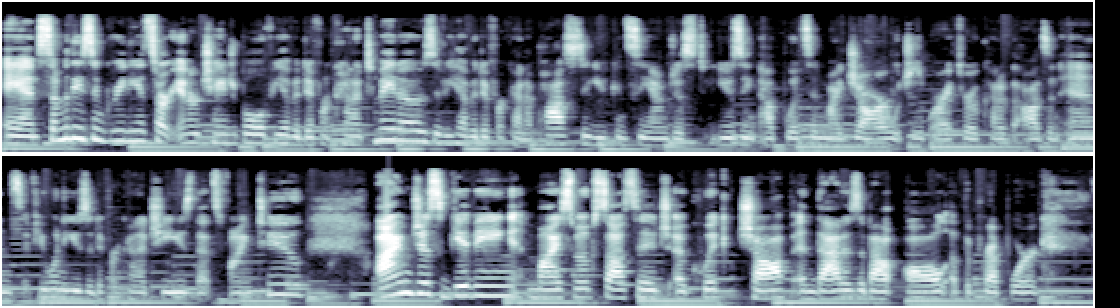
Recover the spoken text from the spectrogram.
And some of these ingredients are interchangeable. If you have a different kind of tomatoes, if you have a different kind of pasta, you can see I'm just using up what's in my jar, which is where I throw kind of the odds and ends. If you want to use a different kind of cheese, that's fine too. I'm just giving my smoked sausage a quick chop, and that is about all of the prep work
